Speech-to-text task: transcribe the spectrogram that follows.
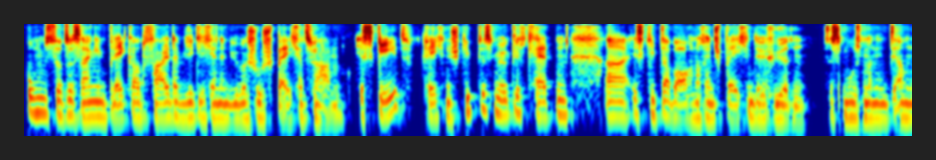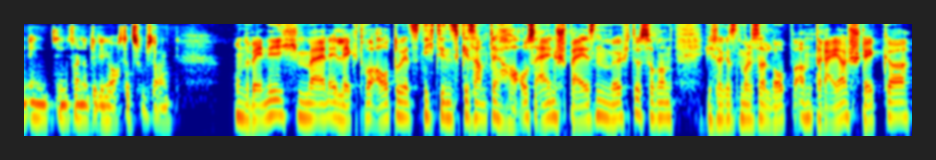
um sozusagen im Blackout-Fall da wirklich einen Überschussspeicher zu haben. Es geht, technisch gibt es Möglichkeiten, äh, es gibt aber auch noch entsprechende Hürden. Das muss man in, dem Fall natürlich auch dazu sagen. Und wenn ich mein Elektroauto jetzt nicht ins gesamte Haus einspeisen möchte, sondern ich sage jetzt mal salopp an Dreierstecker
